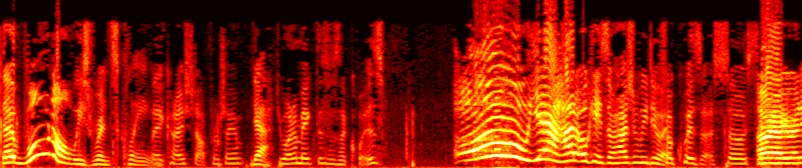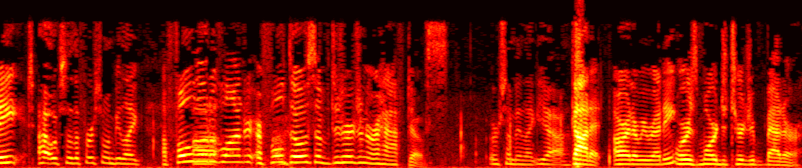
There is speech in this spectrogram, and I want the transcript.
that won't always rinse clean. Wait, can I stop for a second? Yeah. Do you want to make this as a quiz? oh, yeah. How, okay, so how should we do it? So quiz us. So say, All right, ready? How, so the first one would be like, A full load Uh, of laundry, a full dose of detergent, or a half dose? or something like, yeah. Got it. All right, are we ready? Or is more detergent better?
